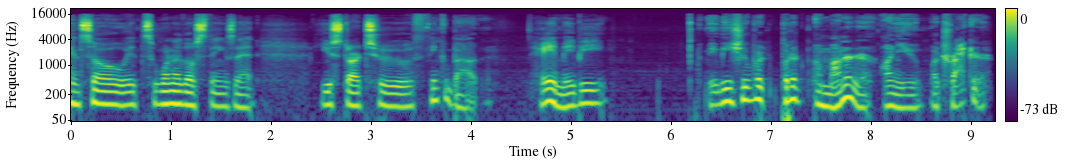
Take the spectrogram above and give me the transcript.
and so it's one of those things that you start to think about. Hey, maybe, maybe you should put, a, a monitor on you, a tracker.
